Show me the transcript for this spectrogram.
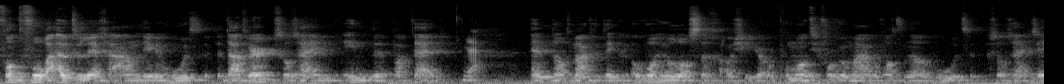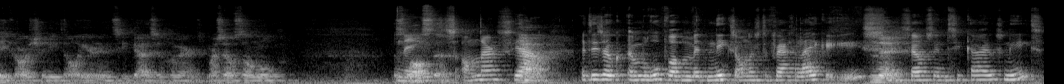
van tevoren uit te leggen aan leerlingen hoe het daadwerkelijk zal zijn in de praktijk. Ja. En dat maakt het denk ik ook wel heel lastig als je hier ook promotie voor wil maken of wat dan ook, hoe het zal zijn. Zeker als je niet al eerder in het ziekenhuis hebt gewerkt, maar zelfs dan nog. Dat is nee, lastig. het is anders. Ja. Het is ook een beroep wat met niks anders te vergelijken is. Nee. Zelfs in het ziekenhuis niet.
